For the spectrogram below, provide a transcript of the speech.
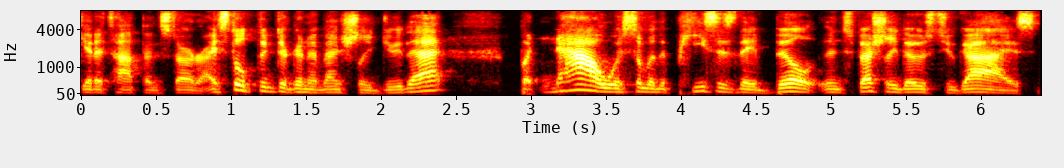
get a top end starter? I still think they're going to eventually do that. But now with some of the pieces they've built, and especially those two guys,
